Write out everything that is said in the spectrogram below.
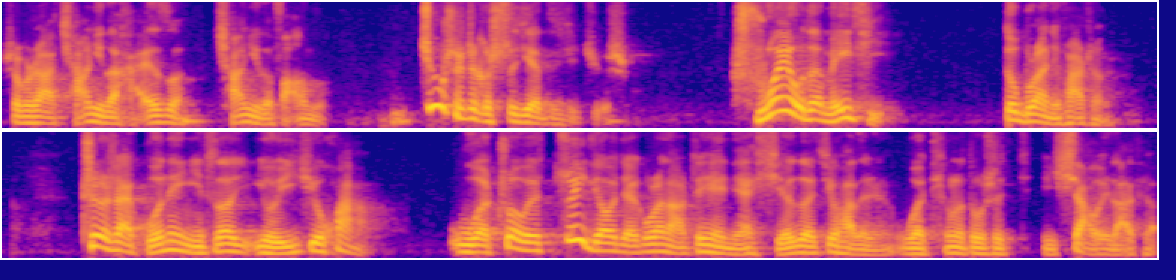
是不是啊？抢你的孩子，抢你的房子，就是这个世界的局势。所有的媒体都不让你发声。这在国内，你知道有一句话，我作为最了解共产党这些年邪恶计划的人，我听了都是吓我一大跳。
